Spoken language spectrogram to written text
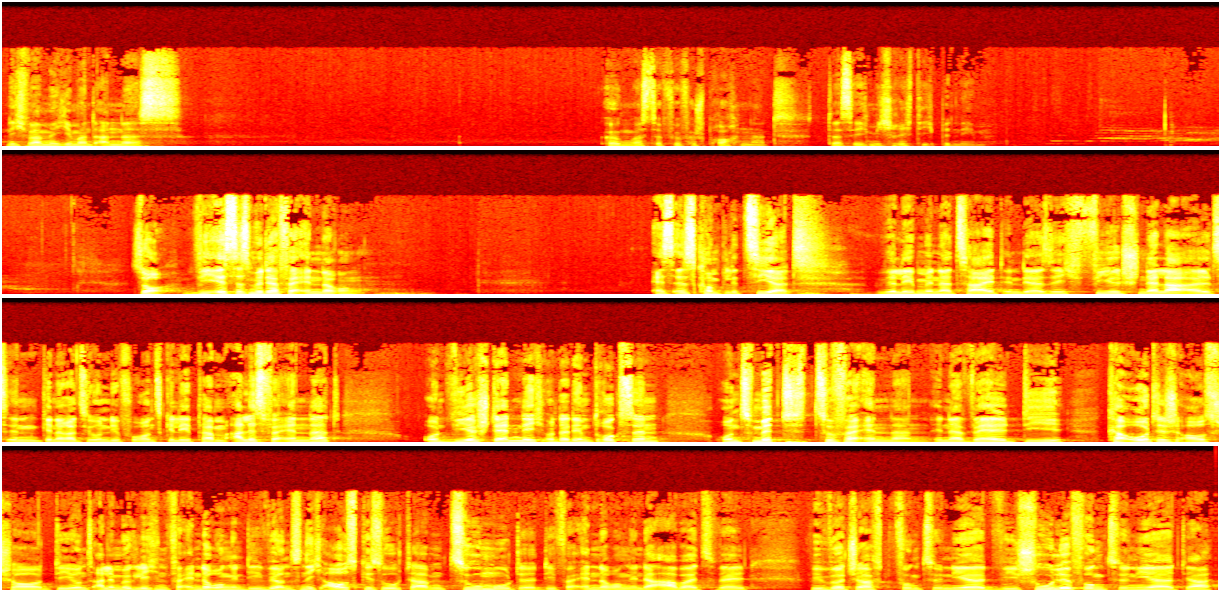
Nicht, weil mir jemand anders irgendwas dafür versprochen hat, dass ich mich richtig benehme. So, wie ist es mit der Veränderung? Es ist kompliziert. Wir leben in einer Zeit, in der sich viel schneller als in Generationen, die vor uns gelebt haben, alles verändert und wir ständig unter dem Druck sind, uns mit zu verändern in einer Welt, die chaotisch ausschaut, die uns alle möglichen Veränderungen, die wir uns nicht ausgesucht haben, zumutet, die Veränderungen in der Arbeitswelt, wie Wirtschaft funktioniert, wie Schule funktioniert, ja.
